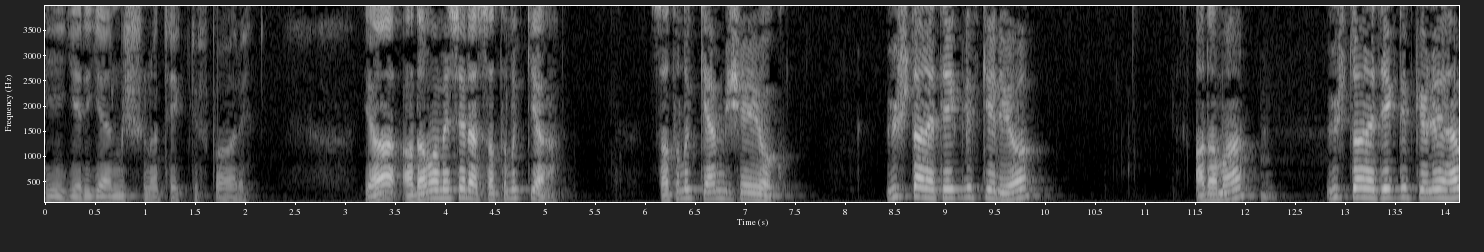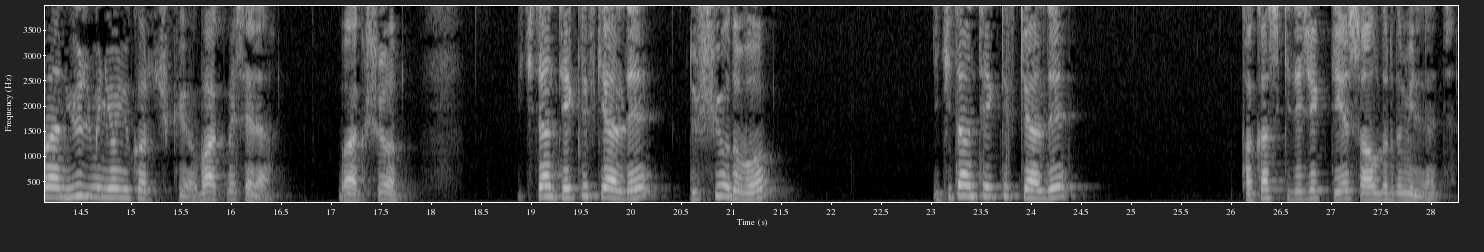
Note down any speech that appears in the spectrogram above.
İyi geri gelmiş şuna teklif bari. Ya adama mesela satılık ya. Satılıkken bir şey yok. 3 tane teklif geliyor. Adama 3 tane teklif geliyor hemen 100 milyon yukarı çıkıyor. Bak mesela. Bak şu. İki tane teklif geldi. Düşüyordu bu. İki tane teklif geldi. Takas gidecek diye saldırdı millet.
